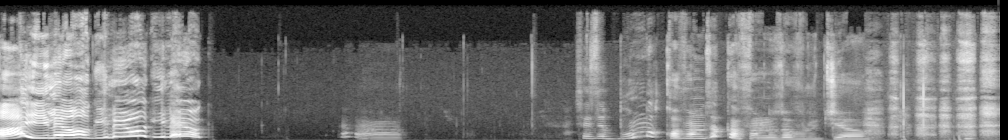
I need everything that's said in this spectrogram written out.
Ay hile yok, hile yok, hile yok. Aa. Size bununla kafanıza kafanıza vuracağım.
